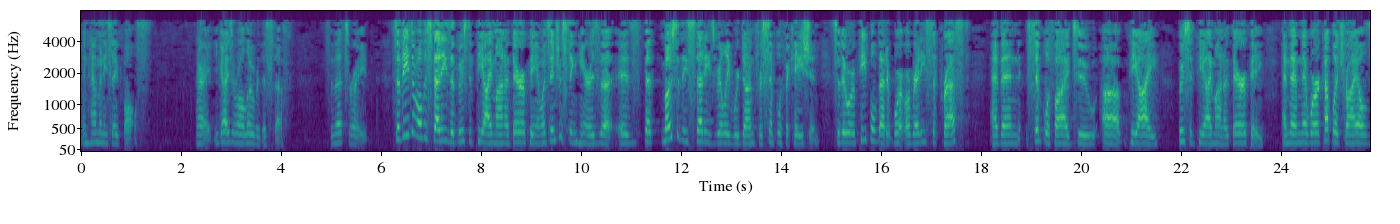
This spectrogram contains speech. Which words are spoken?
And how many say false? All right, you guys are all over this stuff. So that's right. So these are all the studies of boosted PI monotherapy, and what's interesting here is that, is that most of these studies really were done for simplification. So there were people that were already suppressed and then simplified to uh, PI, boosted PI monotherapy. And then there were a couple of trials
